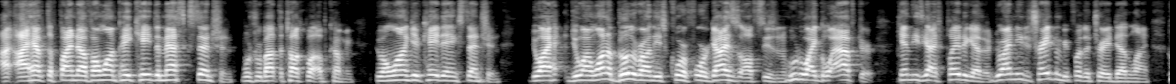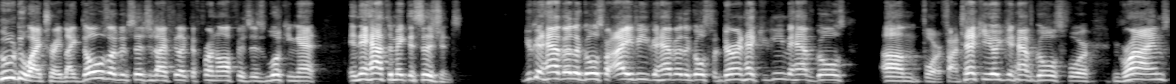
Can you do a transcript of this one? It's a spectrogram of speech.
I, I, have to find out if I want to pay Cade the max extension, which we're about to talk about upcoming. Do I want to give Cade an extension? Do I do I want to build around these core four guys off season? Who do I go after? Can these guys play together? Do I need to trade them before the trade deadline? Who do I trade? Like those are decisions I feel like the front office is looking at, and they have to make decisions. You can have other goals for Ivey. You can have other goals for Duren. Heck, you can even have goals um, for Fontecchio. You can have goals for Grimes.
